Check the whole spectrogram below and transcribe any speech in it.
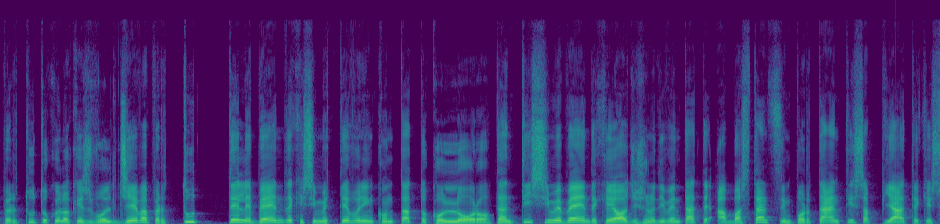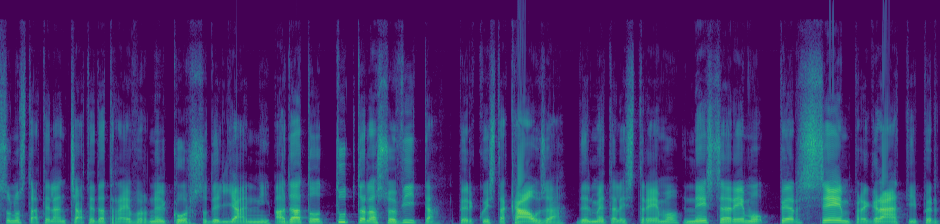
per tutto quello che svolgeva, per tutte le band che si mettevano in contatto con loro. Tantissime band che oggi sono diventate abbastanza importanti, sappiate che sono state lanciate da Trevor nel corso degli anni. Ha dato tutta la sua vita per questa causa del metal estremo. Ne saremo per sempre grati per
